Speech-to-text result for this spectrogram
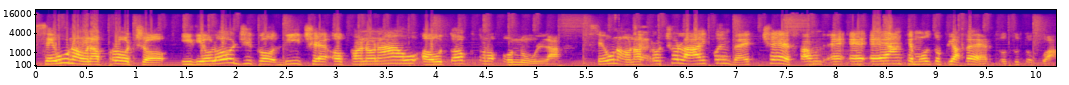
se uno ha un approccio ideologico dice o Canonau o autoctono o nulla. Se uno ha un certo. approccio laico invece un, è, è, è anche molto più aperto, tutto qua.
